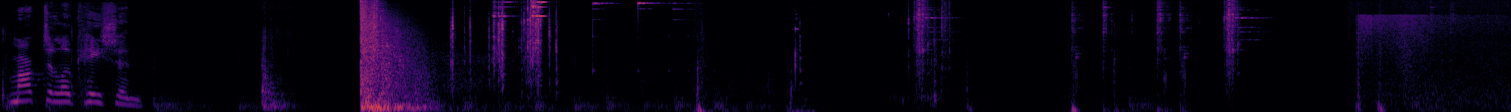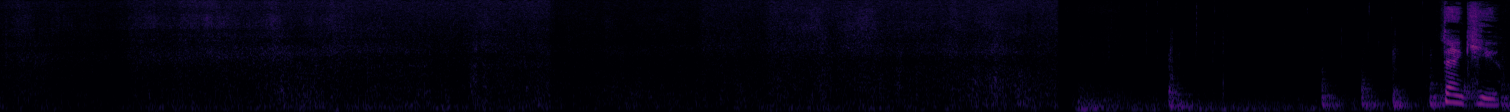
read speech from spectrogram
Marked a location. Thank you.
